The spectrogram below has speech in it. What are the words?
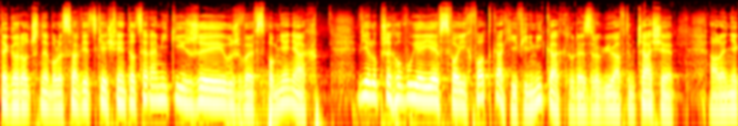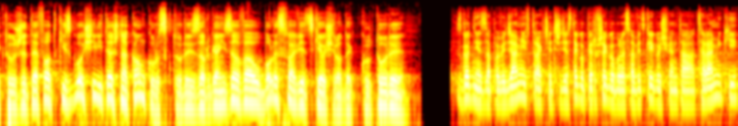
Tegoroczne Bolesławieckie Święto Ceramiki żyje już we wspomnieniach. Wielu przechowuje je w swoich fotkach i filmikach, które zrobiła w tym czasie. Ale niektórzy te fotki zgłosili też na konkurs, który zorganizował Bolesławiecki Ośrodek Kultury. Zgodnie z zapowiedziami w trakcie 31. Bolesławieckiego Święta Ceramiki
